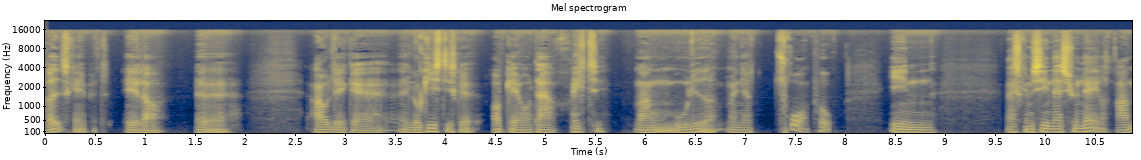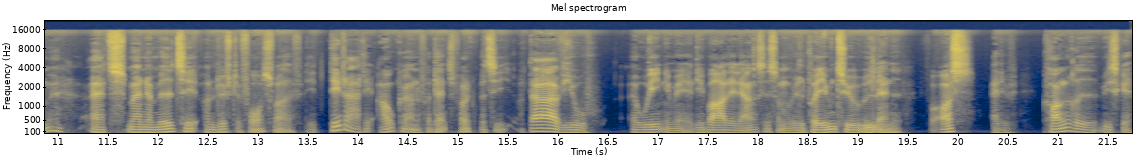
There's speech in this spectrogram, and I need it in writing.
beredskabet eller øh, aflægge logistiske opgaver. Der er rigtig mange muligheder, men jeg tror på i en, hvad skal man sige, national ramme, at man er med til at løfte forsvaret, fordi det, der er det afgørende for Dansk Folkeparti, og der er vi jo er uenige med Liberale Alliance, som vil på eventyr udlandet. For os er det kongeriget, vi skal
